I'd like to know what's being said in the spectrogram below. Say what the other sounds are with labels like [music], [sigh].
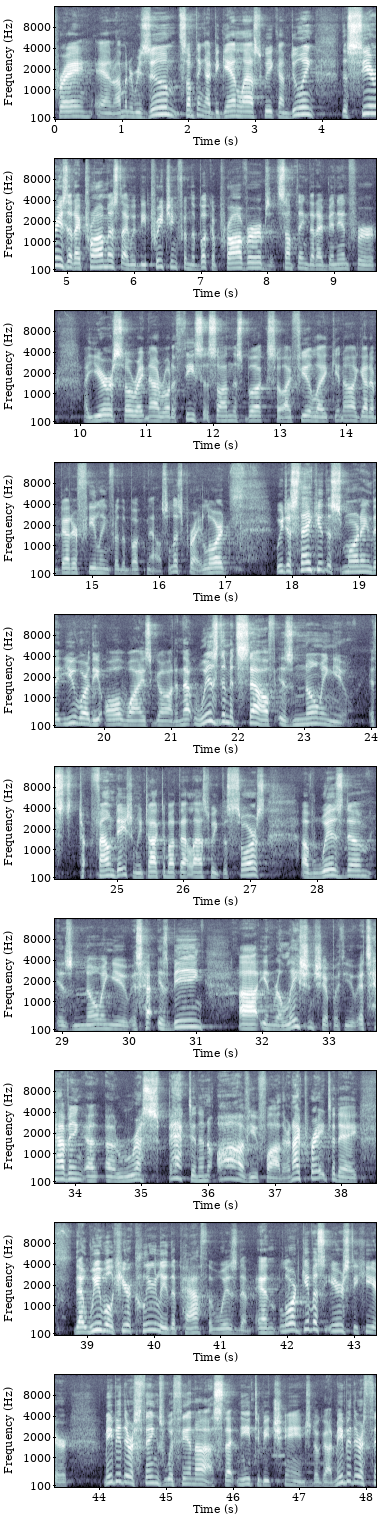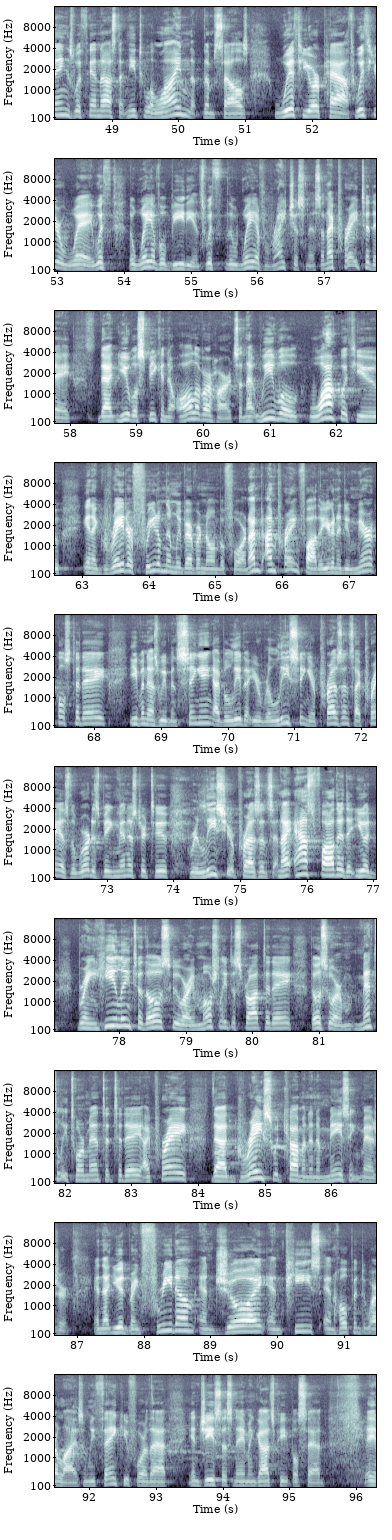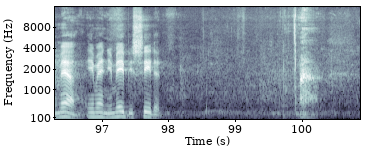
pray, and I'm going to resume something I began last week. I'm doing the series that I promised I would be preaching from the book of Proverbs. It's something that I've been in for a year or so right now. I wrote a thesis on this book, so I feel like, you know, I got a better feeling for the book now. So let's pray. Lord, we just thank you this morning that you are the all wise God and that wisdom itself is knowing you. It's foundation. We talked about that last week. The source of wisdom is knowing you, is, ha- is being uh, in relationship with you. It's having a, a respect and an awe of you, Father. And I pray today that we will hear clearly the path of wisdom. And Lord, give us ears to hear. Maybe there are things within us that need to be changed, oh God. Maybe there are things within us that need to align themselves with your path, with your way, with the way of obedience, with the way of righteousness. And I pray today that you will speak into all of our hearts and that we will walk with you in a greater freedom than we've ever known before. And I'm, I'm praying, Father, you're going to do miracles today, even as we've been singing. I believe that you're releasing your presence. I pray as the word is being ministered to, release your presence. And I ask, Father, that you would bring healing to those who are emotionally distraught today, those who are mentally tormented today. I pray that grace would come in an amazing measure and that you'd bring freedom and joy and peace and hope into our lives. And we thank you for that in Jesus' name. And God's people said, Amen. Amen. You may be seated.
